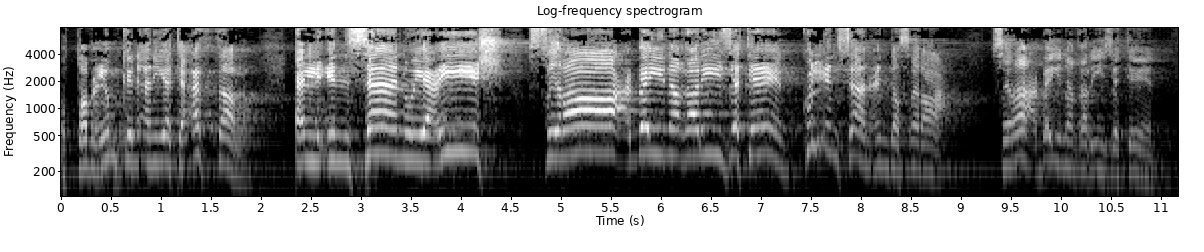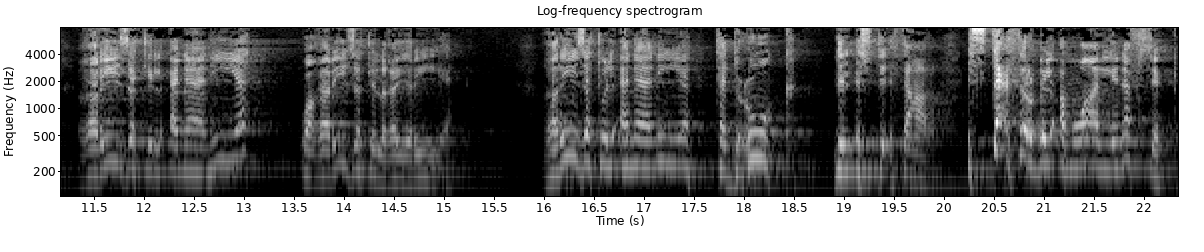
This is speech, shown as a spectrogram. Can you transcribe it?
الطبع يمكن أن يتأثر الإنسان يعيش صراع بين غريزتين. كل إنسان عنده صراع. صراع بين غريزتين. غريزة الأنانية وغريزة الغيرية. غريزة الأنانية تدعوك للاستئثار. استأثر بالأموال لنفسك.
